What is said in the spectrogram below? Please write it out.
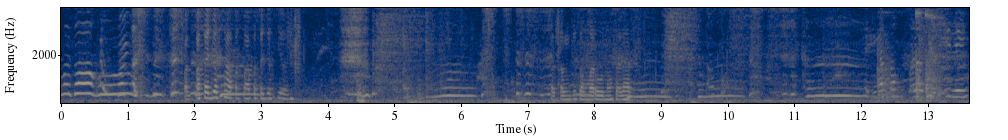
matakot. Pagpasa Diyos ha, pagpapasa Diyos yun. At ang Diyos ang marunong sa lahat. Ingatan ko palagi si Ining.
